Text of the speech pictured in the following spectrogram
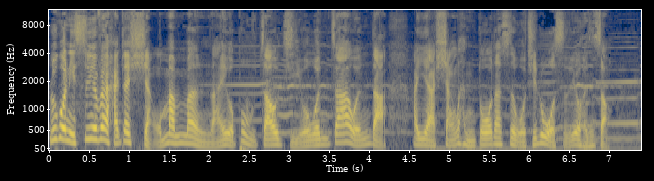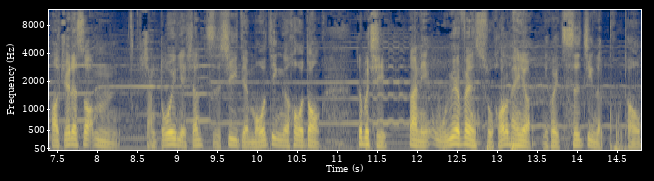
如果你四月份还在想我慢慢来，我不着急，我稳扎稳打，哎呀，想了很多，但是我其实落实又很少，好，觉得说，嗯。想多一点，想仔细一点，谋定个后动。对不起，那你五月份属猴的朋友，你会吃尽了苦头。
